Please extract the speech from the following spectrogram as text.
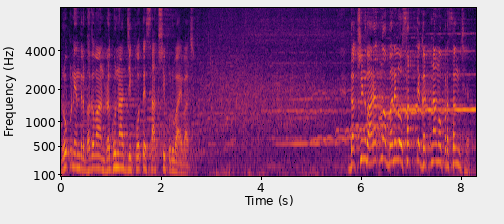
રૂપની અંદર ભગવાન રઘુનાથજી પોતે સાક્ષી પૂરવા આવ્યા છે. દક્ષિણ ભારતમાં બનેલો સત્ય ઘટનાનો પ્રસંગ છે.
